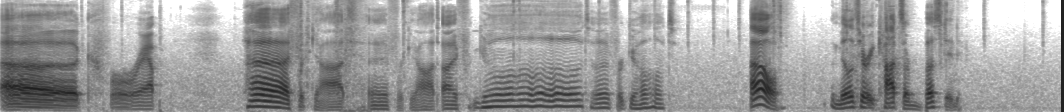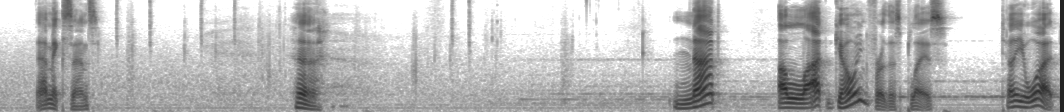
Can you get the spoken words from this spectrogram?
Uh, crap. I forgot. I forgot. I forgot. I forgot. Oh, the military cots are busted. That makes sense. Huh. Not a lot going for this place. Tell you what.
